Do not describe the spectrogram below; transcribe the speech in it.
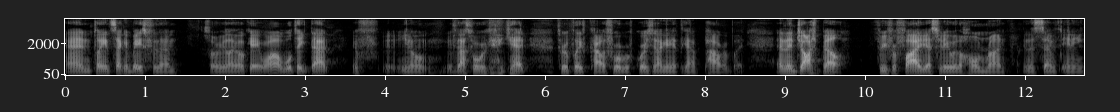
and playing second base for them. So you're like, okay, well, we'll take that if you know if that's what we're gonna get to replace Kyle Schwarber. Of course, you're not gonna get the kind of power, but and then Josh Bell, three for five yesterday with a home run in the seventh inning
